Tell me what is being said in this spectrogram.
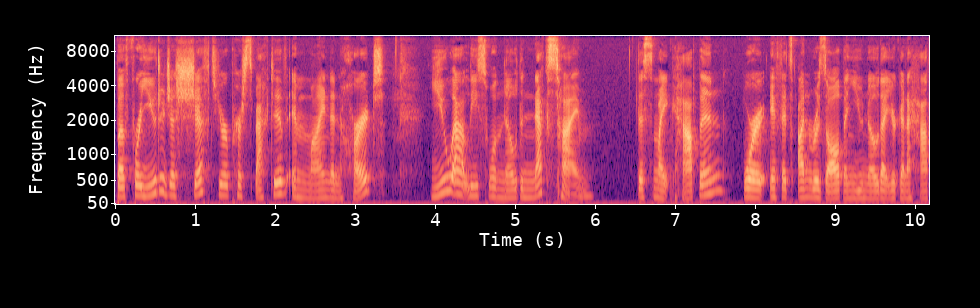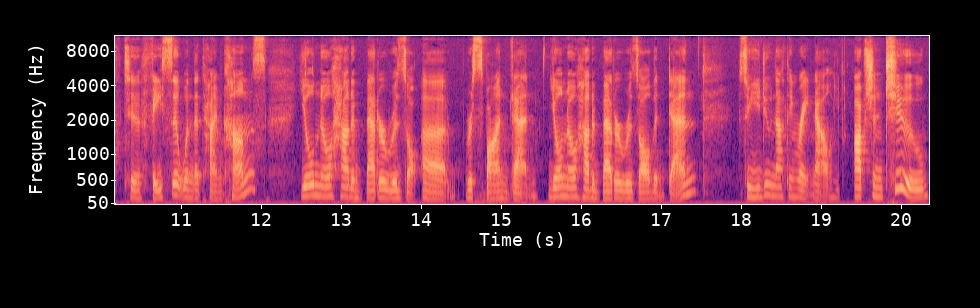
But for you to just shift your perspective in mind and heart, you at least will know the next time this might happen, or if it's unresolved and you know that you're going to have to face it when the time comes, you'll know how to better resol- uh, respond then. You'll know how to better resolve it then. So you do nothing right now. Option two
